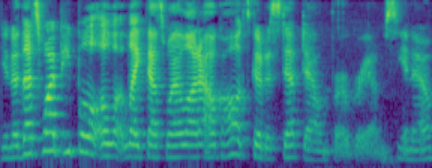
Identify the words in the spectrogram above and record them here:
you know, that's why people, like, that's why a lot of alcoholics go to step down programs, you know,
